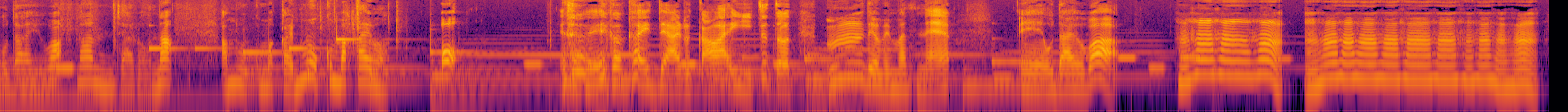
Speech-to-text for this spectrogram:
お題は何じゃろうな。あ、もう細かい、もう細かいもん。お絵が描いてあるかわいい。ちょっと、うーんで読みますね。えー、お題は、ふふふふん、うふふふふふふふふふふ。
